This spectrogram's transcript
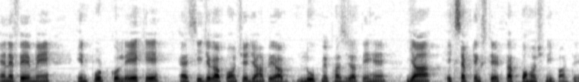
این ایف اے میں ان پٹ کو لے کے ایسی جگہ پہنچے جہاں پہ آپ لوپ میں پھنس جاتے ہیں یا ایکسیپٹنگ اسٹیٹ تک پہنچ نہیں پاتے۔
